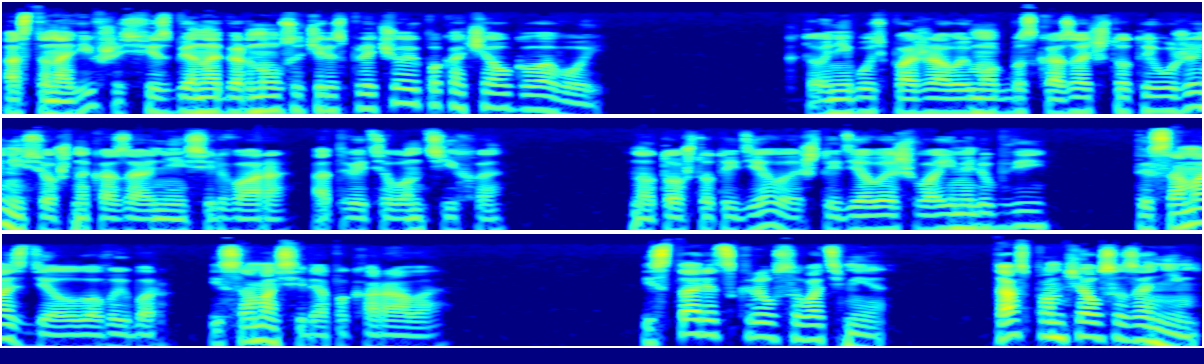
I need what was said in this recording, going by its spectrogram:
Остановившись, Физбен обернулся через плечо и покачал головой. «Кто-нибудь, пожалуй, мог бы сказать, что ты уже несешь наказание, Сильвара», — ответил он тихо. «Но то, что ты делаешь, ты делаешь во имя любви. Ты сама сделала выбор и сама себя покарала». И старец скрылся во тьме. Тасс помчался за ним.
